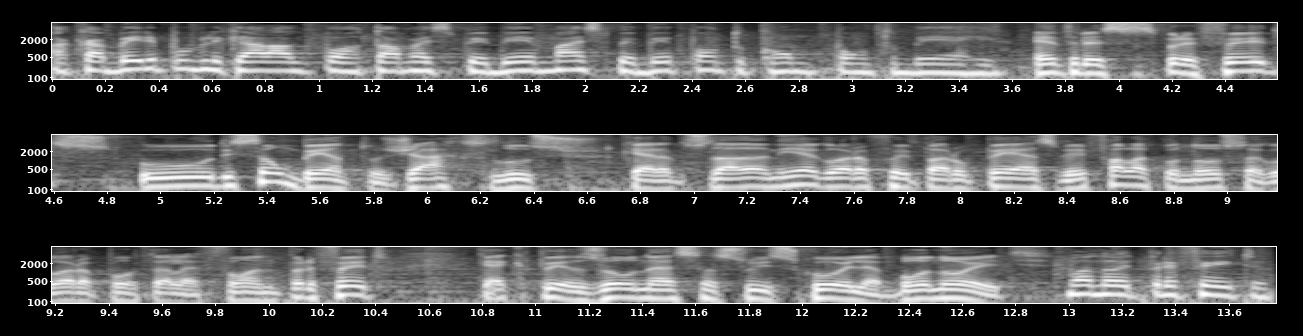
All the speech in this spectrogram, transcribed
Acabei de publicar lá no portal MaisPB, maispb.com.br. Entre esses prefeitos, o de São Bento, Jacques Lúcio, que era do Cidadania, agora foi para o PSB. Fala conosco agora por telefone. Prefeito, o que é que pesou nessa sua escolha? Boa noite. Boa noite, prefeito.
